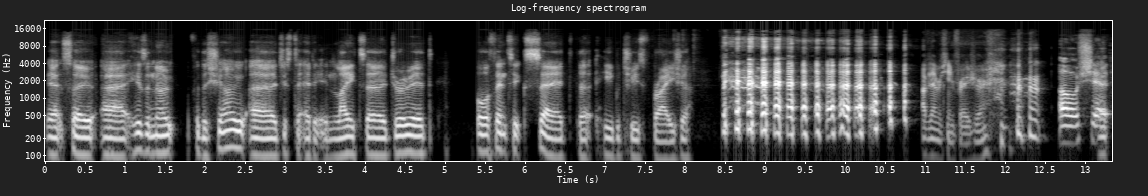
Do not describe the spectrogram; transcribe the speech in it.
yeah, so uh, here's a note for the show, uh, just to edit in later. Druid, Authentik said that he would choose Frasier. I've never seen Frasier. oh shit.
